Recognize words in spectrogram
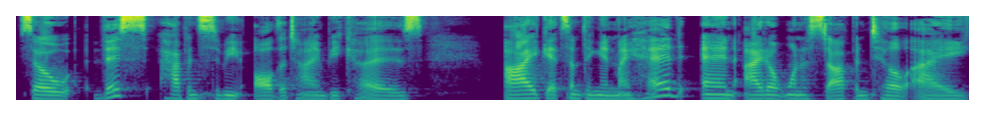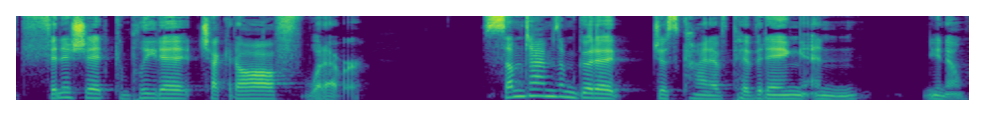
So, this happens to me all the time because I get something in my head and I don't want to stop until I finish it, complete it, check it off, whatever. Sometimes I'm good at just kind of pivoting and, you know,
